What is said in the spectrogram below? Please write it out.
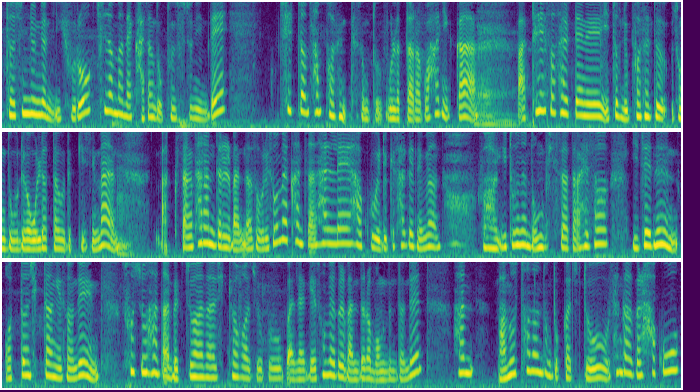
2016년 이후로 7년 만에 가장 높은 수준인데 7.3% 정도 올랐다라고 하니까 네. 마트에서 살 때는 2.6% 정도 우리가 올렸다고 느끼지만 음. 막상 사람들을 만나서 우리 소맥 한 잔 할래 하고 이렇게 사게 되면 와 이 돈은 너무 비싸다 해서 이제는 어떤 식당에서는 소주 하나 맥주 하나 시켜가지고 만약에 소맥을 만들어 먹는다는 한만 오천 원 정도까지도 생각을 하고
